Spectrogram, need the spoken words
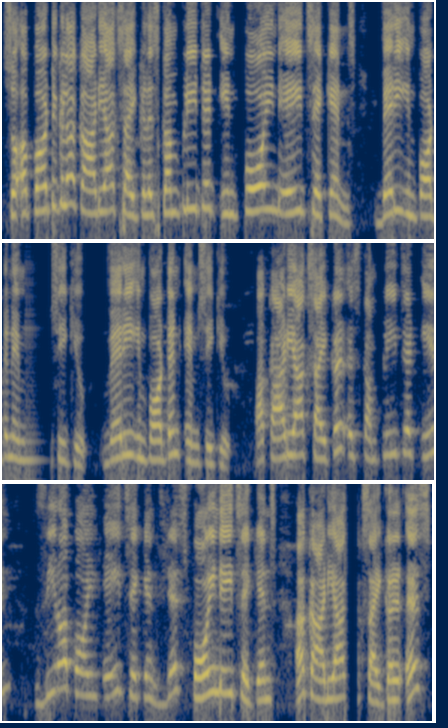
So a particular cardiac cycle is completed in 0.8 seconds. Very important MCQ. Very important MCQ. A cardiac cycle is completed in 0.8 seconds. Just 0.8 seconds. A cardiac cycle is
